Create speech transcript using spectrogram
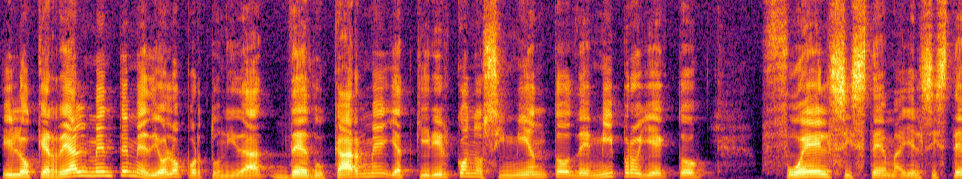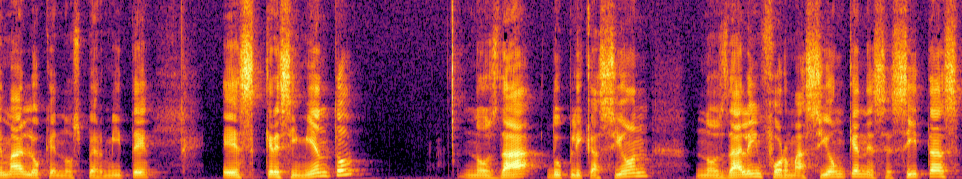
Y lo que realmente me dio la oportunidad de educarme y adquirir conocimiento de mi proyecto fue el sistema. Y el sistema lo que nos permite es crecimiento, nos da duplicación, nos da la información que necesitas,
